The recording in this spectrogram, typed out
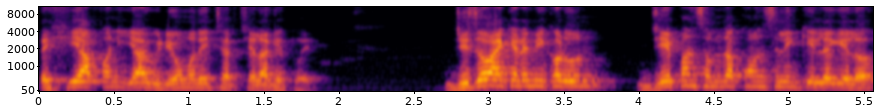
तर ही आपण या व्हिडिओमध्ये चर्चेला घेतोय. जिजव अकॅडमीकडून जे पण समजा काउन्सिलिंग केलं गेलं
